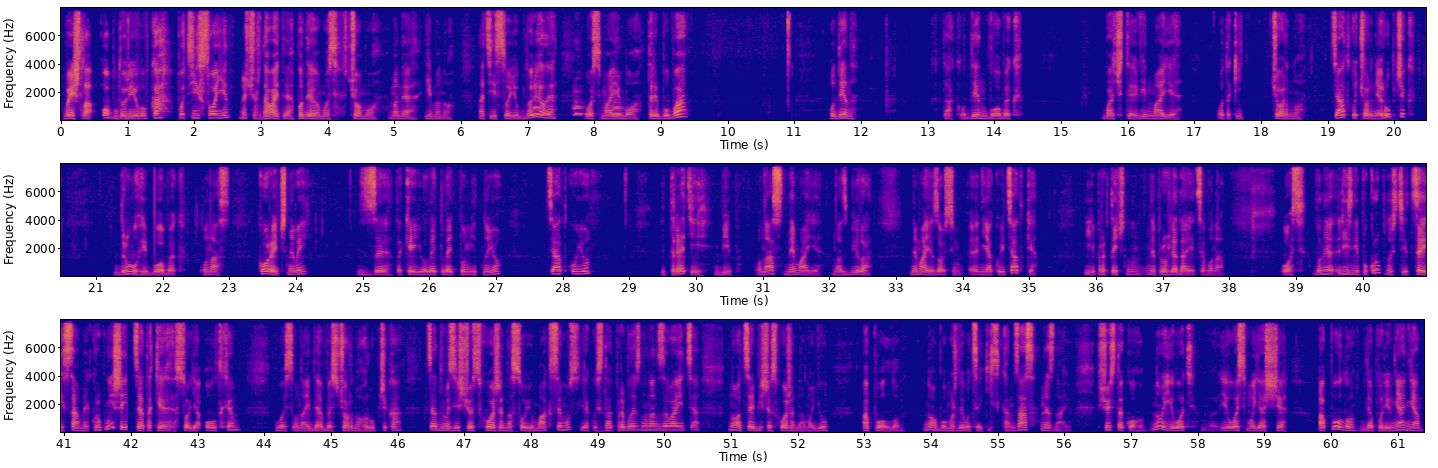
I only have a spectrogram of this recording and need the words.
вийшла обдуріловка по цій сої. Ну що ж, давайте подивимось, в чому мене іменно на цій сої обдурили. Ось маємо три буба. Один, так, один бобик. Бачите, він має отакий чорну цятку, чорний рубчик. Другий бобик у нас коричневий з такою ледь-ледь помітною цяткою. І третій біб у нас немає. У нас біла немає зовсім е, ніякої цятки, і практично не проглядається вона. Ось, вони різні по крупності. Цей самий крупніший це таке соя Oldham. Ось вона йде без чорного рубчика. Це, друзі, щось схоже на сою Maximus, якось так приблизно називається. Ну, а це більше схоже на мою Apollo. Ну, або, можливо, це якийсь Канзас, не знаю. Щось такого. Ну і от, і ось моя ще Apollo для порівняння.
